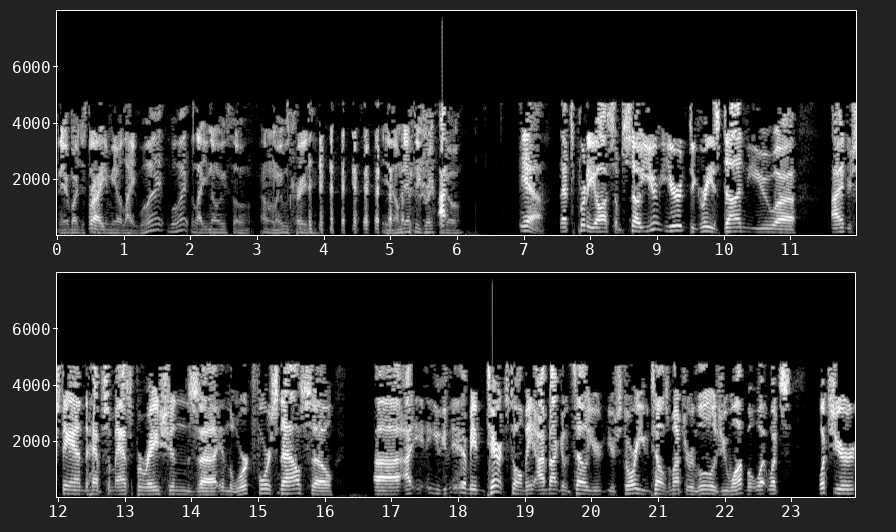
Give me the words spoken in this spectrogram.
and everybody just started Right. me up like, "What? What?" Like, you know, so I don't know. It was crazy. yeah, I'm definitely grateful I- though. Yeah, that's pretty awesome. So your your degree's done. You, uh, I understand, have some aspirations uh, in the workforce now. So, uh, I, you, I mean, Terrence told me I'm not going to tell your your story. You can tell as much or as little as you want. But what what's what's your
